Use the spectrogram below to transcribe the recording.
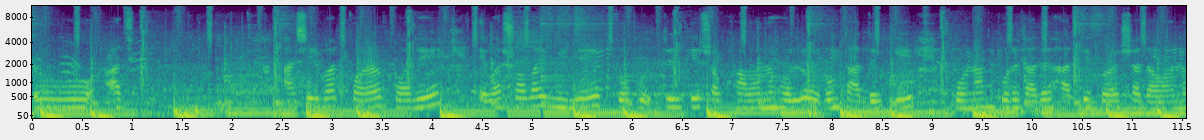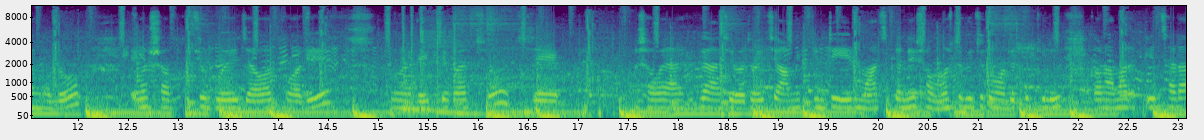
তো আজ আশীর্বাদ করার পরে এবার সবাই মিলে প্রভুদেরকে সব খাওয়ানো হলো এবং তাদেরকে প্রণাম করে তাদের হাতে পয়সা দেওয়ানো হলো। এবার সব কিছু হয়ে যাওয়ার পরে তোমরা দেখতে পাচ্ছ যে সবাই আগে আশীর্বাদ হয়েছে। আমি কিন্তু এর মাঝখানে সমস্ত কিছু তোমাদেরকে তুলি, কারণ আমার এছাড়া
